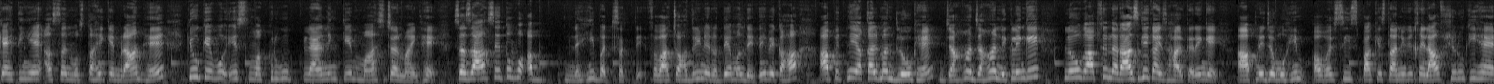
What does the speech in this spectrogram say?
कहती हैं, असल मुस्तक इमरान है क्योंकि वो इस मकरू प्लानिंग के मास्टर माइंड हैं। सज़ा से तो वो अब नहीं बच सकते। फवाद चौधरी ने रद्दमल देते हुए कहा, आप इतने अक्लमंद लोग हैं जहाँ जहाँ निकलेंगे, लोग आपसे नाराज़गी का इजहार करेंगे। आपने जो मुहिम ओवरसीज़ पाकिस्तानियों के खिलाफ शुरू की है,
